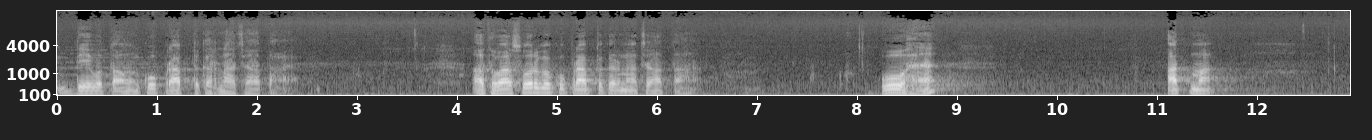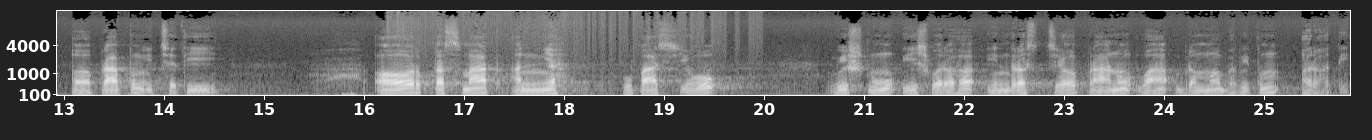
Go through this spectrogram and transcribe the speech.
देवताओं को प्राप्त करना चाहता है अथवा स्वर्ग को प्राप्त करना चाहता है वो है आत्मा प्राप्त इच्छति। और तस्मात् अन्य उपास्यो, विष्णु ईश्वर इंद्रश्च प्राणो वा ब्रह्म भवितुम अर्ति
